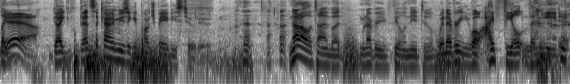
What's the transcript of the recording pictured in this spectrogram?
Like, yeah. Like that's the kind of music you punch babies to, dude. Not all the time, but whenever you feel the need to. Whenever you, well, I feel the need.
